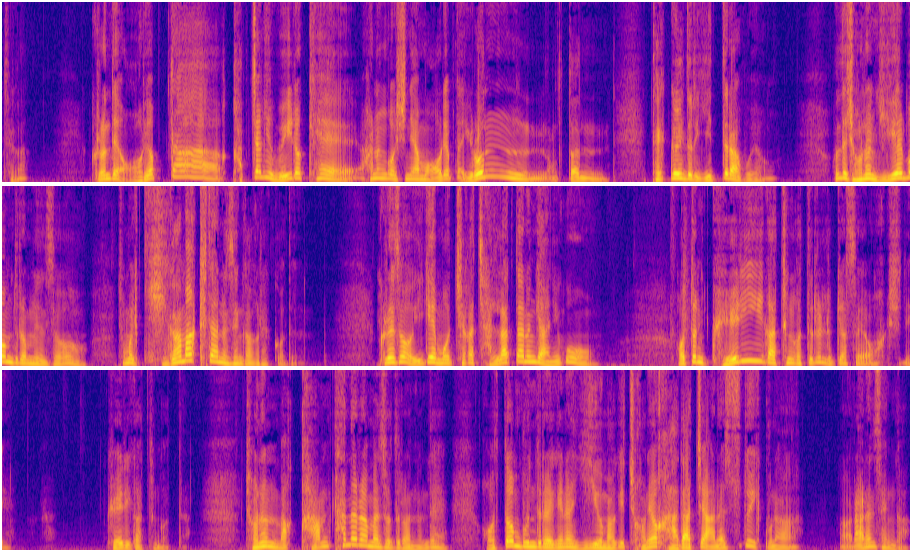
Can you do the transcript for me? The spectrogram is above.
제가. 그런데 어렵다. 갑자기 왜 이렇게 하는 것이냐, 뭐 어렵다. 이런 어떤 댓글들이 있더라고요. 근데 저는 이 앨범 들으면서 정말 기가 막히다는 생각을 했거든. 그래서 이게 뭐 제가 잘났다는 게 아니고 어떤 괴리 같은 것들을 느꼈어요, 확실히. 괴리 같은 것들. 저는 막 감탄을 하면서 들었는데 어떤 분들에게는 이 음악이 전혀 가닿지 않을 수도 있구나. 라는 생각.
